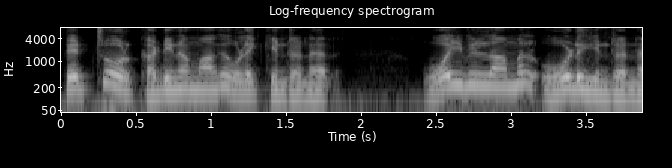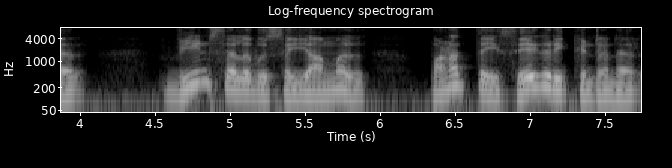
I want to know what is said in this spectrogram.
பெற்றோர் கடினமாக உழைக்கின்றனர். ஓய்வில்லாமல் ஓடுகின்றனர். வீண் செலவு செய்யாமல் பணத்தை சேகரிக்கின்றனர்.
